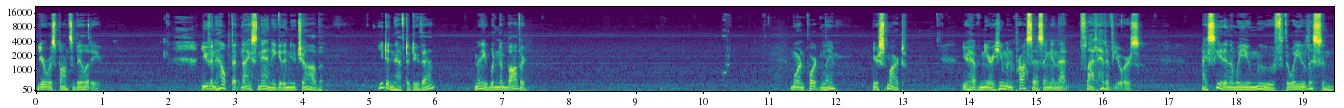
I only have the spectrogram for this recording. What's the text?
Your responsibility. You even helped that nice nanny get a new job. You didn't have to do that. Many wouldn't have bothered. More importantly, you're smart. You have near-human processing in that flat head of yours. I see it in the way you move, the way you listen.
